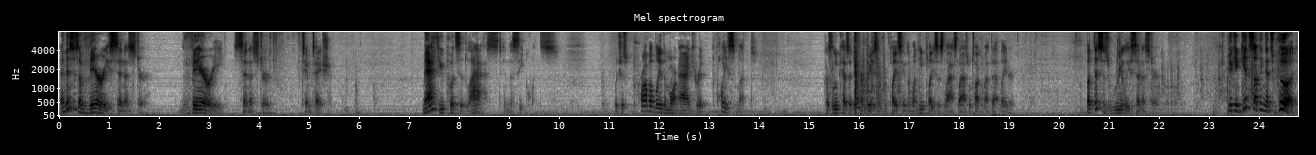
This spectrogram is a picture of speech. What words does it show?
And this is a very sinister, very sinister temptation. Matthew puts it last in the sequence, which is probably the more accurate placement. Because Luke has a different reason for placing the one he places last last. We'll talk about that later. But this is really sinister. You can get something that's good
